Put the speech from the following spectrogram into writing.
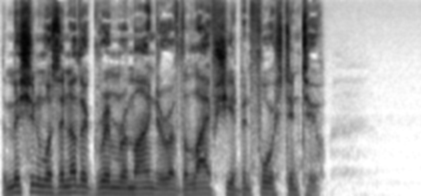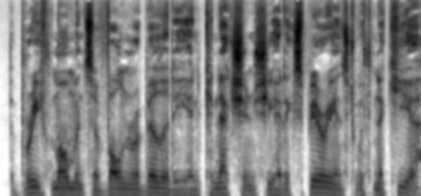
the mission was another grim reminder of the life she had been forced into. The brief moments of vulnerability and connection she had experienced with Nakia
